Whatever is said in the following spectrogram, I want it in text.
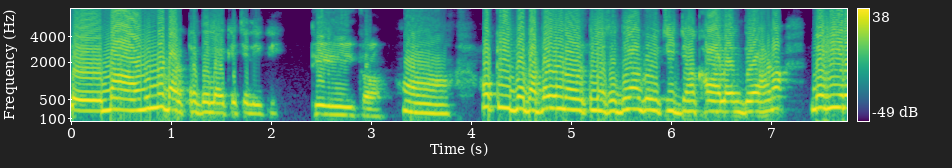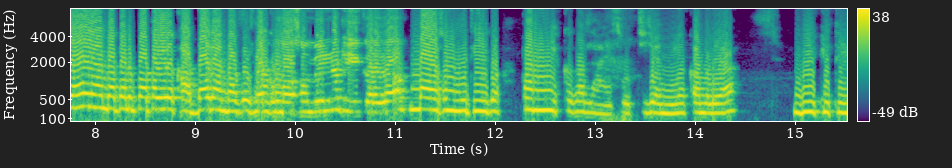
ਤੇ ਮਾਂ ਉਹਨੂੰ ਨਾ ਡਾਕਟਰ ਦੇ ਲੈ ਕੇ ਚਲੀ ਗਈ। ਠੀਕ ਆ। ਹਾਂ ਉਹ ਕੀ ਪਤਾ ਭਾਈ ਹੁਣ ਉਲਟੀਆਂ ਸਿੱਧੀਆਂ ਕੋਈ ਚੀਜ਼ਾਂ ਖਾ ਲੈਂਦੇ ਆ ਹਨਾ? ਨਹੀਂ ਰਹਿ ਜਾਂਦਾ ਤੈਨੂੰ ਪਤਾ ਹੀ ਆ ਖਾਦਾ ਜਾਂਦਾ ਕੁਛ ਨਾ ਇੱਕ ਕੁਛ। ਮੌਸਮ ਵੀ ਨਾ ਠੀਕ ਕਰੇਗਾ। ਮੌਸਮ ਵੀ ਠੀਕ ਆ, ਪਰ ਮੈਂ ਇੱਕ ਗੱਲ ਐ ਸੋਚੀ ਜਾਂਦੀ ਆ ਕਮਲਿਆ ਵੀ ਕਿਤੇ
